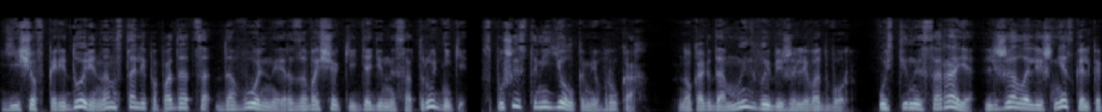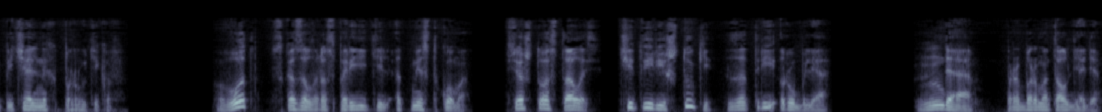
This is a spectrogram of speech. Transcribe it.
Еще в коридоре нам стали попадаться довольные розовощекие дядины сотрудники с пушистыми елками в руках. Но когда мы выбежали во двор, у стены сарая лежало лишь несколько печальных прутиков. — Вот, — сказал распорядитель от месткома, — все, что осталось. Четыре штуки за три рубля. — Да, — пробормотал дядя.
